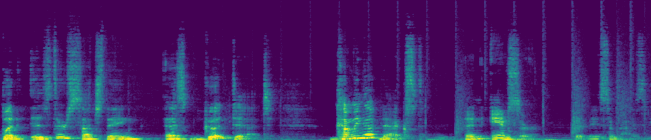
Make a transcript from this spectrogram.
But is there such thing as good debt? Coming up next, an answer that may surprise you.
